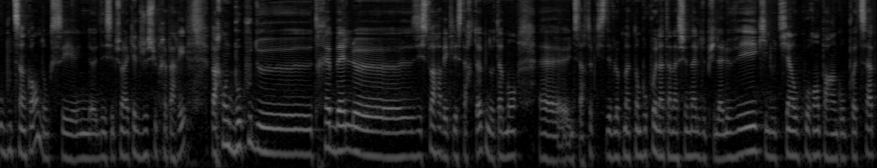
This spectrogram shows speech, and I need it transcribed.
bout de cinq ans. Donc c'est une déception à laquelle je suis préparée. Par contre, beaucoup de très belles euh, histoires avec les startups, notamment une startup qui se développe maintenant beaucoup à l'international depuis la levée, qui nous tient au courant par un groupe WhatsApp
